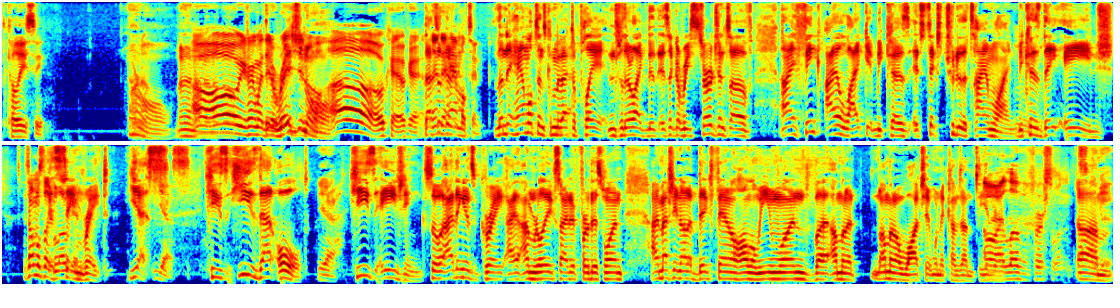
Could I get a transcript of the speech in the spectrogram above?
Khaleesi. No, no, no, no. no, Oh, no. you're talking about the, The original. original. Oh, okay, okay. That's Linda Hamilton. Linda Hamilton's coming back to play it, and so they're like, it's like a resurgence of. And I think I like it because it sticks true to the timeline because they age It's almost like the Logan. same rate. Yes, Yes. He's he's that old. Yeah. He's aging, so I think it's great. I, I'm really excited for this one. I'm actually not a big fan of Halloween ones, but I'm gonna I'm gonna watch it when it comes out in theater. Oh, I love the first one. It's um, good.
